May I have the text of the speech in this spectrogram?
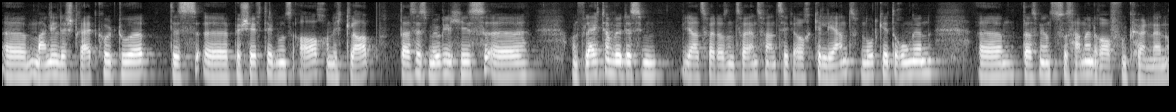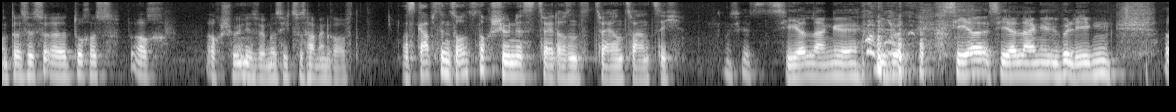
äh, äh, mangelnde Streitkultur, das äh, beschäftigt uns auch und ich glaube, dass es möglich ist, äh, und vielleicht haben wir das im Jahr 2022 auch gelernt, notgedrungen, dass wir uns zusammenraufen können und dass es durchaus auch, auch schön ist, wenn man sich zusammenrauft. Was gab es denn sonst noch Schönes 2022? Muss jetzt sehr lange, über, sehr, sehr lange überlegen. Äh,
